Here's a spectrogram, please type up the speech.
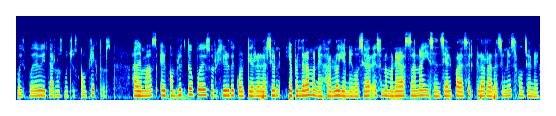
pues puede evitarnos muchos conflictos. Además, el conflicto puede surgir de cualquier relación y aprender a manejarlo y a negociar es una manera sana y esencial para hacer que las relaciones funcionen.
